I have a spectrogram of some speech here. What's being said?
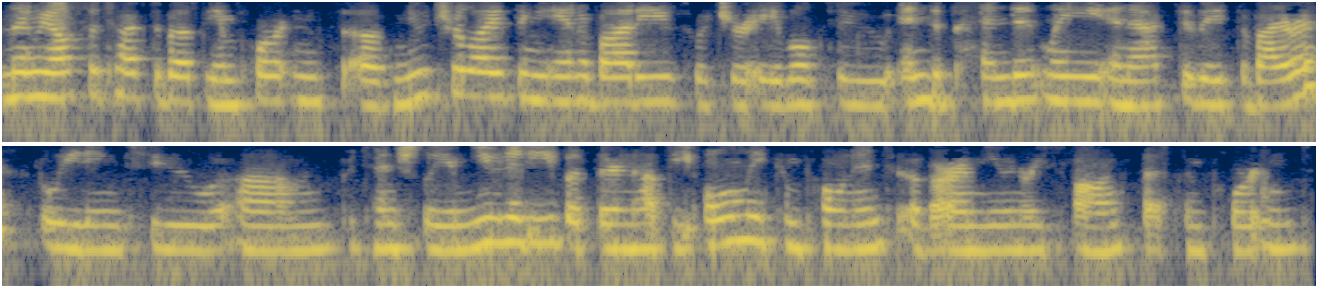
And then we also talked about the importance of neutralizing antibodies, which are able to independently inactivate the virus, leading to um, potentially immunity, but they're not the only component of our immune response that's important.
